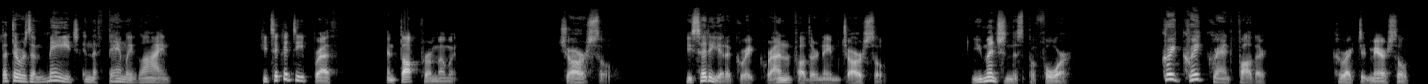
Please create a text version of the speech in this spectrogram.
that there was a mage in the family line. He took a deep breath and thought for a moment. Jarsel, he said he had a great grandfather named Jarsel. You mentioned this before. Great great grandfather, corrected Marisol.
